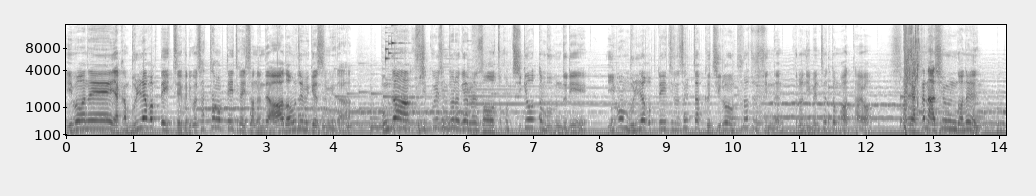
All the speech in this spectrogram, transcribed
이번에 약간 물약 업데이트 그리고 사탕 업데이트가 있었는데 아 너무 재밌겠습니다. 뭔가 99일 생존하기 하면서 조금 지겨웠던 부분들이 이번 물약 업데이트는 살짝 그 지루함을 풀어줄 수 있는 그런 이벤트였던 것 같아요. 약간 아쉬운 거는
